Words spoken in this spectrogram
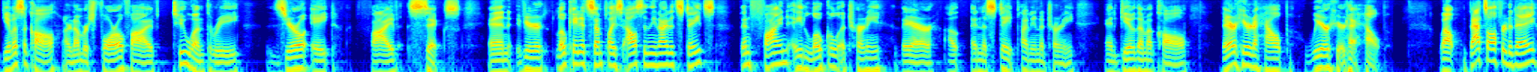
give us a call. Our number is 405 213 0856. And if you're located someplace else in the United States, then find a local attorney there, uh, an estate planning attorney, and give them a call. They're here to help. We're here to help. Well, that's all for today.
